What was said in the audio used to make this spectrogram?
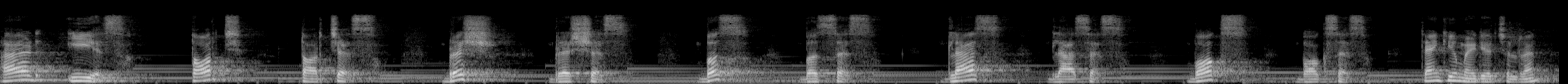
Add es. Torch, torches. Brush, brushes. Bus, buses. Glass, glasses. Box, boxes. Thank you, my dear children.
